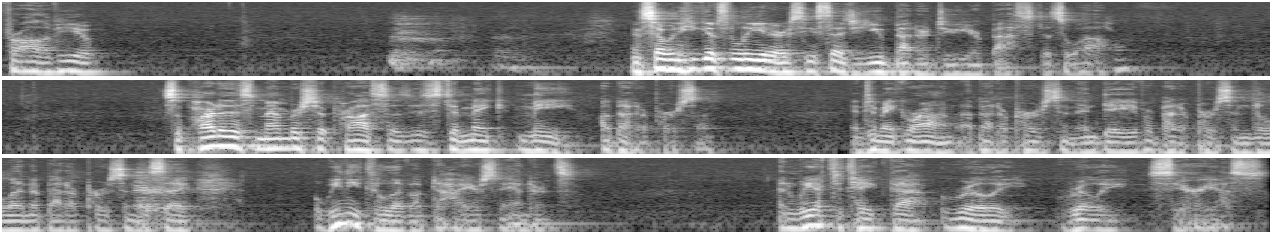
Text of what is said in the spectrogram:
for all of you. And so when he gives leaders, he says, You better do your best as well. So part of this membership process is to make me a better person and to make Ron a better person and Dave a better person, Lynn a better person, and say, we need to live up to higher standards. And we have to take that really, really serious.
